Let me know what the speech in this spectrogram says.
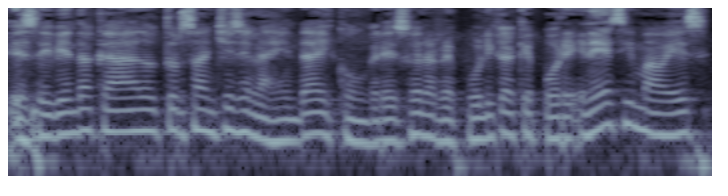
Estoy viendo acá, doctor Sánchez, en la agenda del Congreso de la República que por enésima vez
